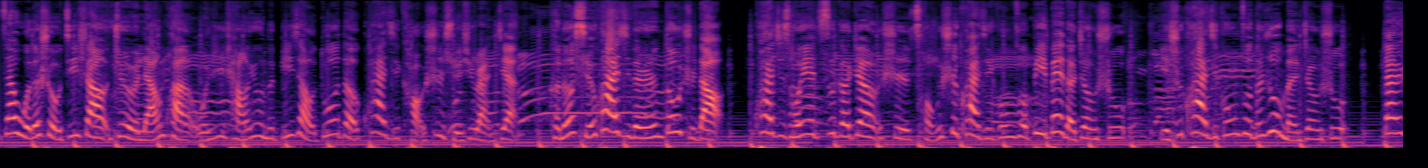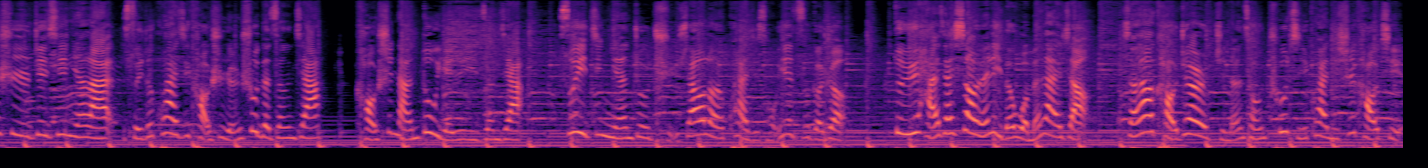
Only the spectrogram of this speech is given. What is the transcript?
在我的手机上就有两款我日常用的比较多的会计考试学习软件。可能学会计的人都知道，会计从业资格证是从事会计工作必备的证书，也是会计工作的入门证书。但是这些年来，随着会计考试人数的增加，考试难度也日益增加，所以近年就取消了会计从业资格证。对于还在校园里的我们来讲，想要考证，只能从初级会计师考起。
